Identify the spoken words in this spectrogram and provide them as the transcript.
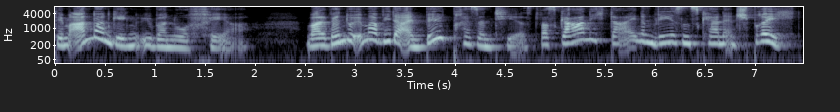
dem anderen gegenüber nur fair. Weil wenn du immer wieder ein Bild präsentierst, was gar nicht deinem Wesenskern entspricht,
